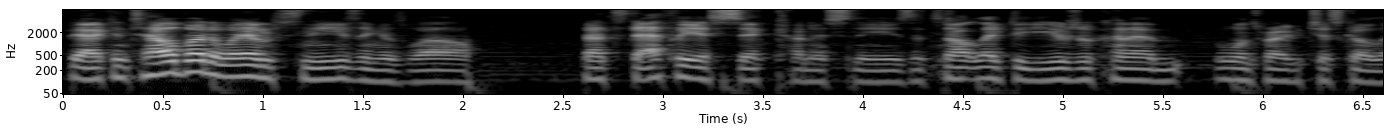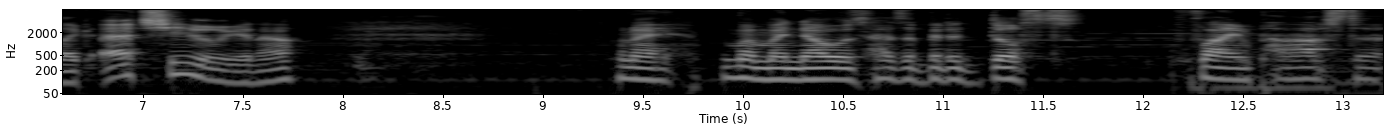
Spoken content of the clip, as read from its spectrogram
But yeah, I can tell by the way I'm sneezing as well. That's definitely a sick kind of sneeze. It's not like the usual kind of ones where I just go like, ah, achoo, you know? When I when my nose has a bit of dust flying past it.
